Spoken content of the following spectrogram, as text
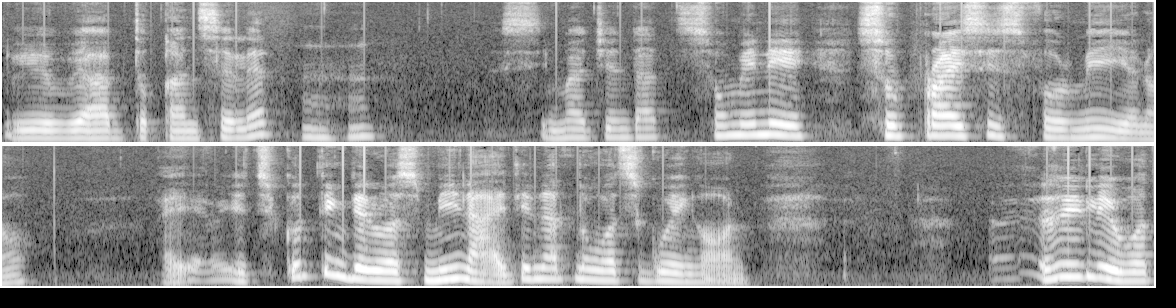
We, we have to cancel it. Mm-hmm. Imagine that. So many surprises for me, you know. I, it's a good thing there was Mina. I did not know what's going on. Really, what,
